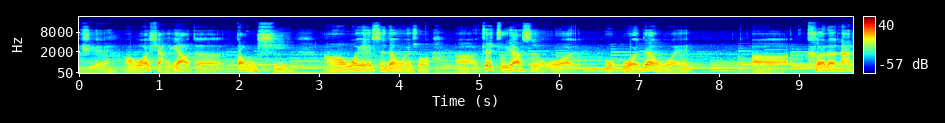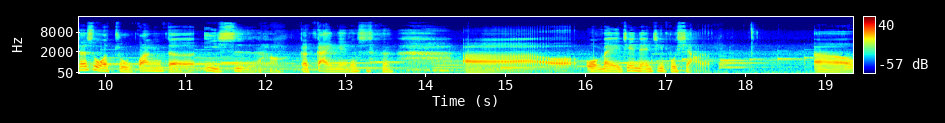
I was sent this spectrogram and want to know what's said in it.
觉哦，我想要的东西。然后我也是认为说，呃，最主要是我我我认为，呃，可能啊，这是我主观的意识哈个概念，就是。呃，我们已经年纪不小了，呃，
